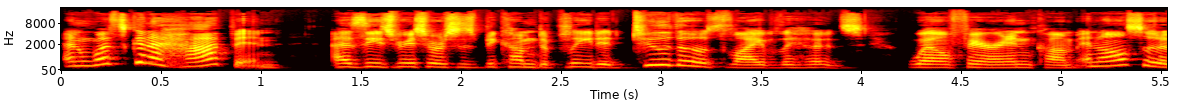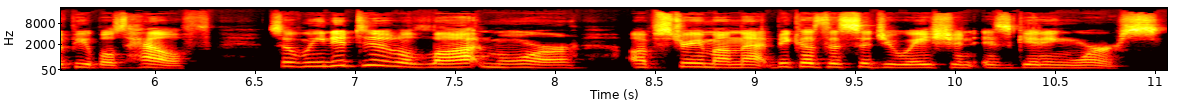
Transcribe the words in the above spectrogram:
and what's going to happen as these resources become depleted to those livelihoods, welfare, and income, and also to people's health. So we need to do a lot more upstream on that because the situation is getting worse.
